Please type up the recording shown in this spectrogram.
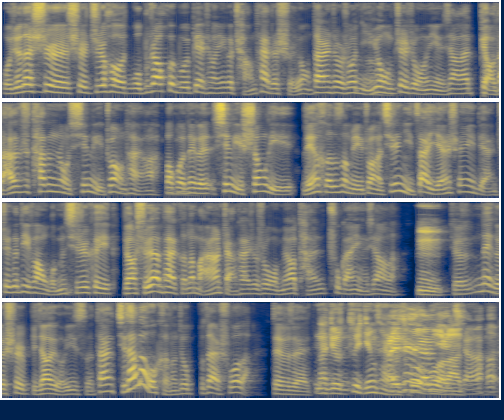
我觉得是是之后，我不知道会不会变成一个常态的使用。但是就是说，你用这种影像来表达的是他的那种心理状态啊，包括那个心理生理联合的这么一个状态。其实你再延伸一点，这个地方我们其实可以，比方学院派可能马上展开，就说我们要谈触感影像了。嗯，就是那个是比较有意思，但是其他的我可能就不再说了，对不对？那就最精彩的错过了，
